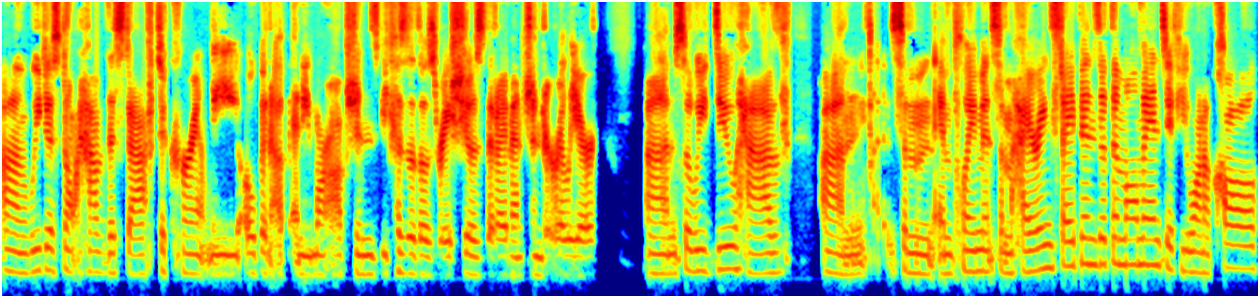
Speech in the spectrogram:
Um, we just don't have the staff to currently open up any more options because of those ratios that I mentioned earlier. Um, so we do have um, some employment, some hiring stipends at the moment. If you want to call,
